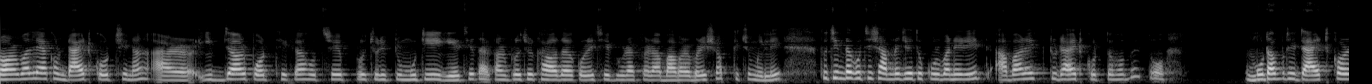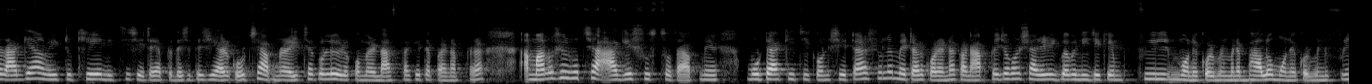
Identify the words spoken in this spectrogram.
নর্মালি এখন ডায়েট করছি না, আর ঈদ যাওয়ার পর থেকে হচ্ছে প্রচুর একটু মুটিয়ে গিয়েছে, তার কারণ প্রচুর খাওয়া দাওয়া করেছি ঘোরাফেরা, বাবার বাড়ি সব কিছু মিলে তো চিন্তা করছি সামনে যেহেতু কুরবানির ঈদ, আবার একটু ডায়েট করতে হবে। তো মোটামুটি ডায়েট করার আগে আমি একটু খেয়ে নিচ্ছি, সেটাই আপনাদের সাথে শেয়ার করছি। আপনারা ইচ্ছা করলে এরকমের নাস্তা খেতে পারেন আপনারা। মানুষের হচ্ছে আগে সুস্থতা, আপনি মোটা কি চিকন সেটা আসলে মেটার করে না। কারণ আপনি যখন শারীরিকভাবে নিজেকে ফিল মনে করবেন মানে ভালো মনে করবেন ফ্রি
